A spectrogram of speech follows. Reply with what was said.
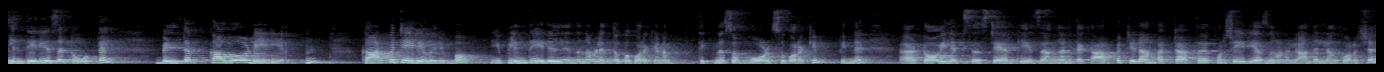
Plinth area is a total built up covered area carpet area വരുമ്പോൾ ഈ പ്ലിന്ത് ഏരിയയിൽ നിന്ന് നമ്മൾ എന്തൊക്കെ കുറയ്ക്കണം? തിക്നെസ് ഓഫ് വാൾസ് കുറയ്ക്കും. പിന്നെ ടോയ്ലറ്റ്സ് സ്റ്റെയർ കേസ് അങ്ങനത്തെ കാർപ്പറ്റ് ഇടാൻ പറ്റാത്ത കുറച്ച് ഏരിയാസ് കാണുമല്ലോ. അതെല്ലാം കുറച്ച്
